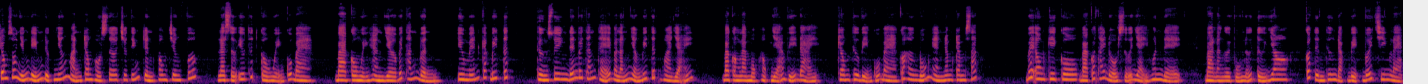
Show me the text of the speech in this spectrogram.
Trong số những điểm được nhấn mạnh trong hồ sơ cho tiến trình phong chân phước là sự yêu thích cầu nguyện của bà. Bà cầu nguyện hàng giờ với Thánh Vịnh, yêu mến các bí tích, thường xuyên đến với Thánh Thể và lãnh nhận bí tích hòa giải. Bà còn là một học giả vĩ đại, trong thư viện của bà có hơn 4.500 sách. Với ông Kiko, bà có thái độ sửa dạy huynh đệ. Bà là người phụ nữ tự do, có tình thương đặc biệt với chiên lạc.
